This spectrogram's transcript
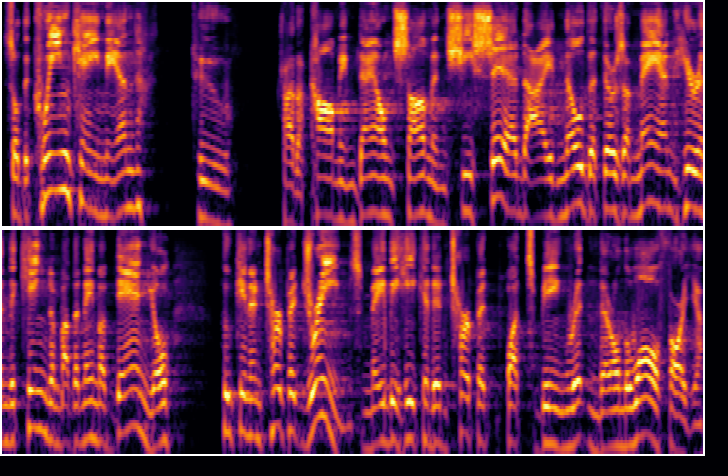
so the queen came in to try to calm him down some. And she said, I know that there's a man here in the kingdom by the name of Daniel who can interpret dreams. Maybe he could interpret what's being written there on the wall for you.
